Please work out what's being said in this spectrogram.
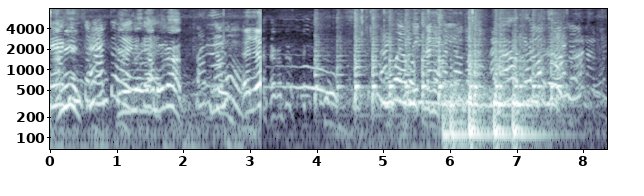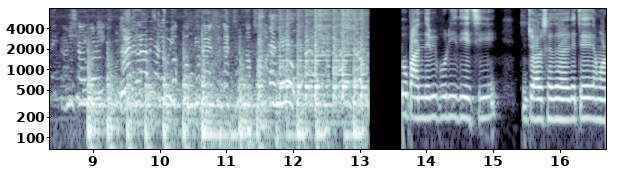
বেটা। মাছ আমি এই যে আমগো গাছ। এই যে তো পাঞ্জাবি পরিয়ে দিয়েছি। জল সাজা হয়ে গেছে। আমার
